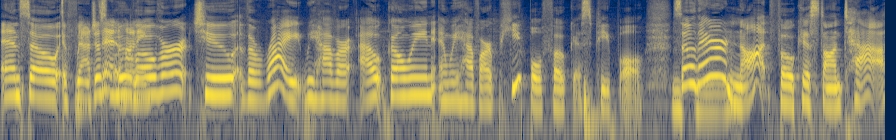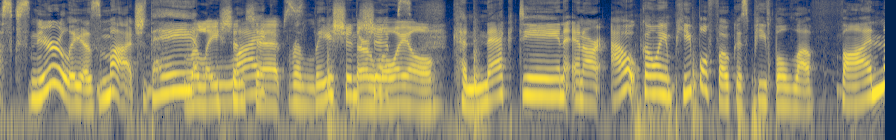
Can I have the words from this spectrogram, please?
And so if we That's just it, move honey. over to the right, we have our outgoing and we have our people focused people. So Mm-hmm. they're not focused on tasks nearly as much. They Relationships. like relationships, They're loyal. connecting, and our outgoing people focused people love fun.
